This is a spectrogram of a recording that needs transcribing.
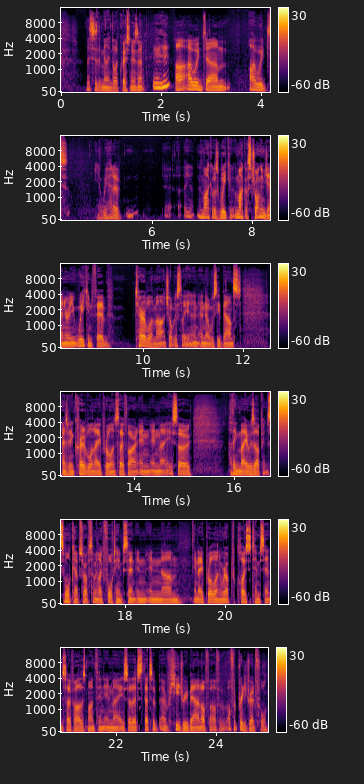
this is the million dollar question, isn't it? Mm-hmm. Uh, I would, um, I would, you know, we had a the market was weak. The market was strong in January, weak in Feb, terrible in March, obviously, and, and obviously bounced and it's been incredible in April and so far in, in May. So I think May was up. Small caps are up something like fourteen percent in in um, in April, and we're up close to ten percent so far this month in, in May. So that's that's a, a huge rebound off off, off a pretty dreadful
